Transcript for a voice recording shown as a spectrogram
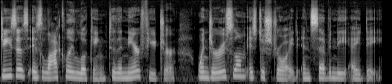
Jesus is likely looking to the near future when Jerusalem is destroyed in 70 AD.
